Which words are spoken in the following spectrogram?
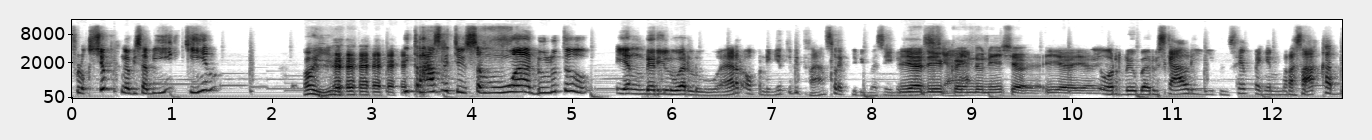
Fluxup nggak bisa bikin. Oh iya. Ditranslate cuy semua dulu tuh yang dari luar-luar openingnya tuh ditranslate jadi bahasa Iya Indonesia. di ke Indonesia. Iya iya. Ini orde baru sekali gitu. Saya pengen merasakan.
